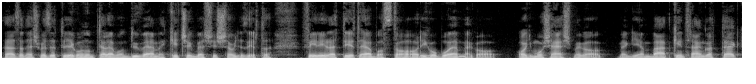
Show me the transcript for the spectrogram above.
lázadás vezetője, gondolom tele van düvel, meg kétségbeesése, hogy azért a fél életét elbaszta a Rihoboam, meg a agymosás, meg, a, meg ilyen bábként rángatták,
